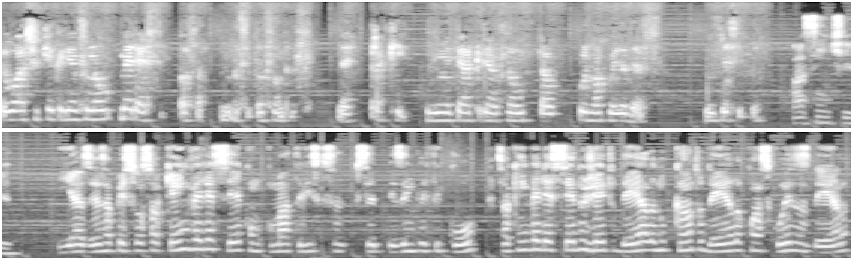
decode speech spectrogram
Eu acho que a criança não merece passar por uma situação dessa, né? Pra que meter a criança pra, por uma coisa dessa? Faz sentido. E às vezes a pessoa só quer envelhecer, como, como a atriz que você exemplificou, só quer envelhecer do jeito dela, no canto dela, com as coisas dela,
